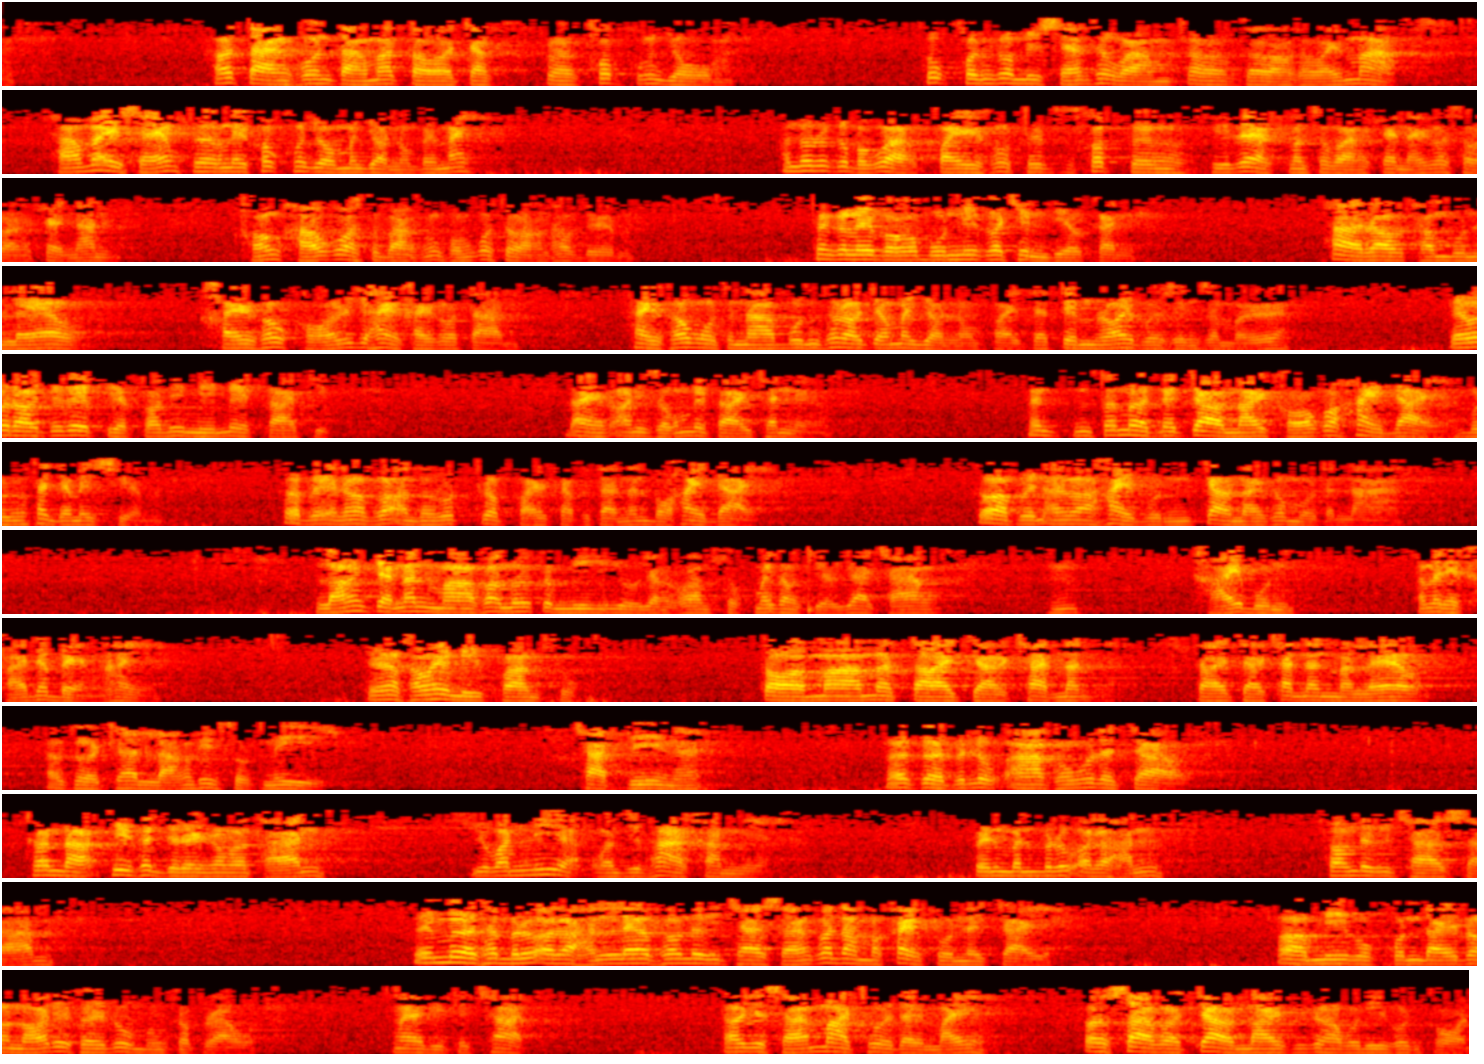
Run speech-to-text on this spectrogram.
เขาต่างคนต่างมาต่อจากครบของโยม ทุกคนก็มีแสงสว่างสว่างสวยมาก ถามว่าแสงเพลิงในครอบของโยมมันหย่อนลงไปไหมอันนั้นก็บอกว่าไฟของครอบเพลิงทีแรกมันสว่างแค่ไหนก็สว่างแค่นั้น ของเขาก็สว่างของผมก็สว่างเท่าเดิมท่านก็เลยบอกว่าบุญนี้ก็เช่นเดียวกัน ถ้าเราทำบุญแล้ว ใครเขาขอหรือจะให้ใครก็ตาม ให้เขาโมทนาบุญของเราจะไม่หย่อนลงไป จะเต็มร้อยเปอร์เซ็นเสมอแต่ว่าเราจะได้เปรียบตอนที่มีเมตตาจิต ได้อานิสงส์เมตตาชั้นหนึ่งท่านท่นเมื่อในเจ้านายขอก็ให้ได้ บุญของท่านจะไม่เสื่อมก็เป็นว่าพระอนุรุตก็ไปกับอาจารย์นั้นบอกให้ได้ ก็เป็นอันว่าให้บุญเจ้านายก็โมทนา หลังจากนั้นมาพระนุษก็มีอยู่อย่างความสุขไม่ต้องเกี่ยวย่าช้างขายบุญถ้าไม่ได้ขายจะแบ่งให้แต่เขาให้มีความสุข ต่อมาเมื่อตายจากชาตินั้น ตายจากชาตินั้นมาแล้วถ้าเกิดชาติหลังที่สุดนี่ชาตินี้นะเมื่อเกิดเป็นลูกอาของพระเจ้าขณะที่ท่านเจริญกรรมฐาน อยู่วันนี้วันที่ห้าคำเนี่ย เป็นบรรลุอรหันต์พร้อมด้วยวิชาสามในเมื่อท่านบรรลุอรหันต์แล้วพร้อมด้วยวิชาสามก็นำมาไข้คนในใจว่ามีบุคคลใดบ้างหนอที่เคยร่วมมือกับเราในอดีตชาติ เราจะสามารถช่วยได้ไหม ก็ทราบว่าเจ้านายคือข้าบดีคนก่อน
